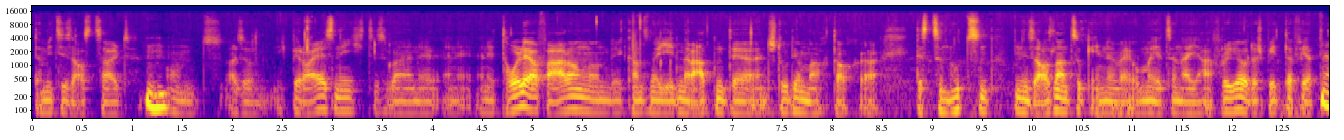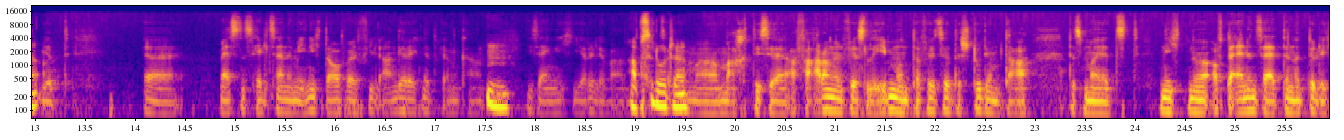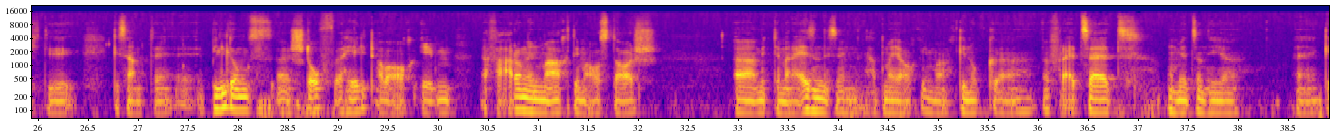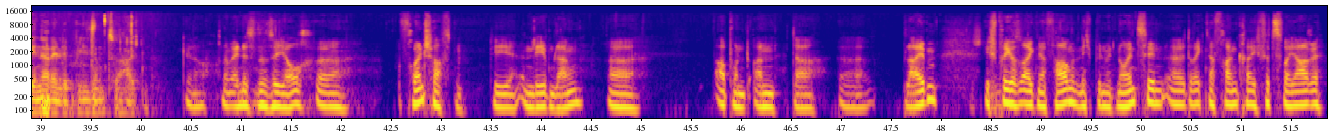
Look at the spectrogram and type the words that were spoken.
damit es auszahlt. Mhm. Und also ich bereue es nicht. Das war eine, eine, eine tolle Erfahrung und ich kann es nur jedem raten, der ein Studium macht, auch äh, das zu nutzen und ins Ausland zu gehen, weil ob man jetzt ein Jahr früher oder später fertig ja. wird, äh, meistens hält es einem eh nicht auf, weil viel angerechnet werden kann, mhm. ist eigentlich irrelevant. Absolut, also, ja. Man macht diese Erfahrungen fürs Leben und dafür ist ja das Studium da, dass man jetzt nicht nur auf der einen Seite natürlich die gesamte äh, Bildungsstoff erhält, aber auch eben Erfahrungen macht im Austausch äh, mit dem Reisen. Deswegen hat man ja auch immer genug äh, Freizeit, um jetzt dann hier eine generelle Bildung zu erhalten. Genau. Und am Ende sind es natürlich auch äh, Freundschaften, die ein Leben lang äh, ab und an da äh, bleiben. Ich spreche aus eigener Erfahrung, denn ich bin mit 19 äh, direkt nach Frankreich für zwei Jahre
